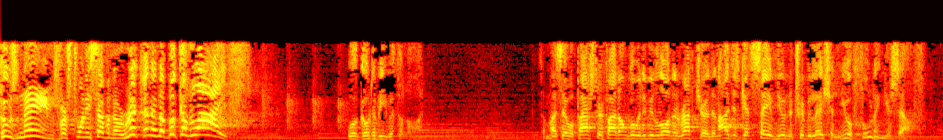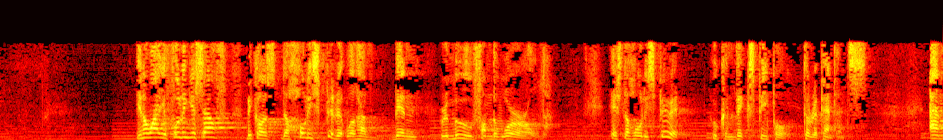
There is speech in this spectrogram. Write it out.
whose names, verse 27, are written in the book of life will go to be with the Lord. Somebody say, well, Pastor, if I don't go to be the Lord in the rapture, then I just get saved during the tribulation. You're fooling yourself. You know why you're fooling yourself? Because the Holy Spirit will have been removed from the world. It's the Holy Spirit who convicts people to repentance. And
